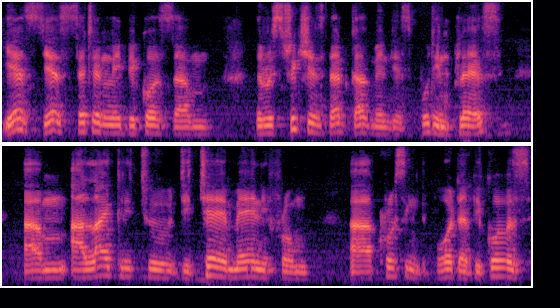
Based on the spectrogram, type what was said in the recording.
Yes, yes, certainly, because um, the restrictions that government has put in place um, are likely to deter many from uh, crossing the border because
